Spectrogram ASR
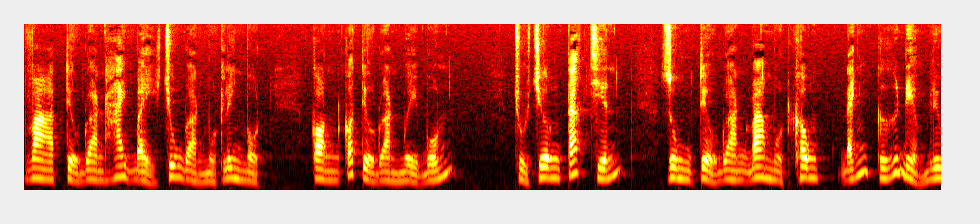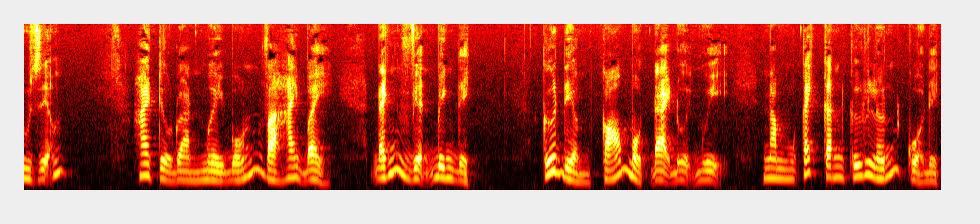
và tiểu đoàn 27 Trung đoàn 101, còn có tiểu đoàn 14. Chủ trương tác chiến dùng tiểu đoàn 310 đánh cứ điểm lưu diễm. Hai tiểu đoàn 14 và 27 đánh viện binh địch. Cứ điểm có một đại đội ngụy nằm cách căn cứ lớn của địch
